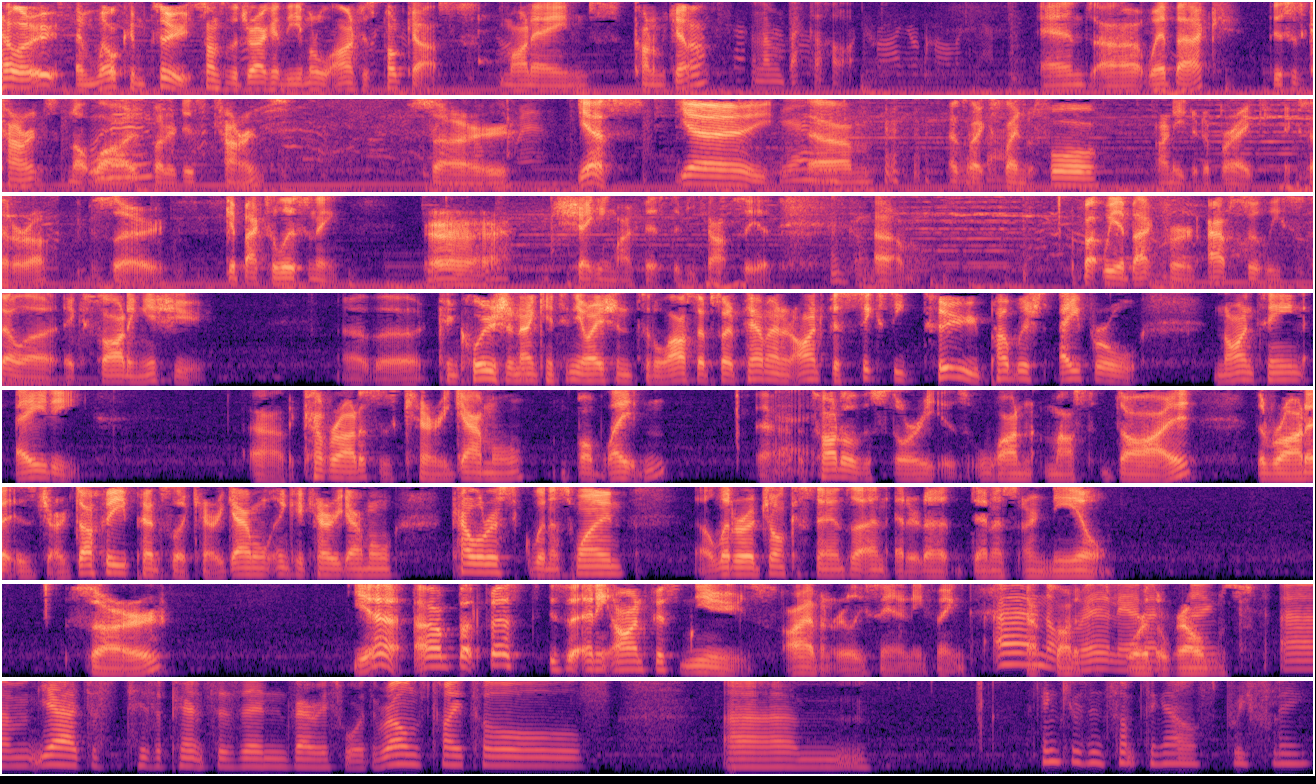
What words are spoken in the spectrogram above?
Hello and welcome to Sons of the Dragon, the Immortal Fist podcast. My name's Connor McKenna, And I'm Rebecca Hart. and uh, we're back. This is current, not Woohoo. live, but it is current. So, yes, yay! Yay. Um, as I explained before, I needed a break, etc. So, get back to listening. Urgh. I'm shaking my fist if you can't see it. Um, but we are back for an absolutely stellar, exciting issue. Uh, the conclusion and continuation to the last episode, Power Man and Iron Fist 62, published April 1980. Uh, the cover artist is Kerry Gammill, Bob Layton. Uh, Yay. the title of the story is One Must Die. The writer is Jo Duffy, penciler Kerry Gammill, inker Kerry Gammill, colorist Glynis Wayne, uh, letterer John Costanza, and editor Dennis O'Neil. So, yeah, um, but first, is there any Iron Fist news? I haven't really seen anything Uh, outside not of War of the Realms. think. Um, yeah, just his appearances in various War of the Realms titles. Um, I think he was in something else briefly,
